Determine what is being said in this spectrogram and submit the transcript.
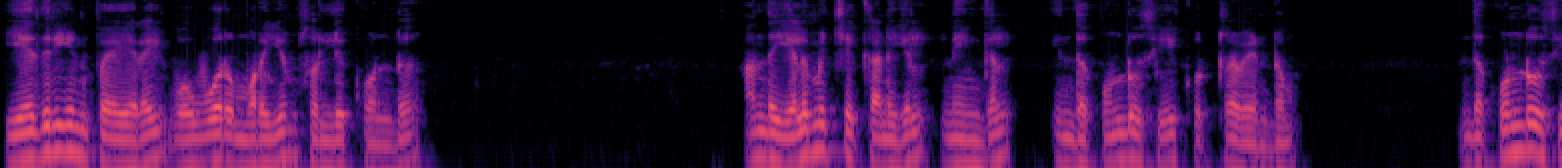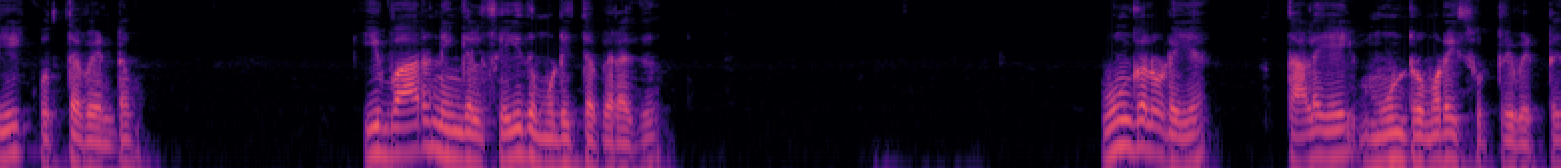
எதிரியின் பெயரை ஒவ்வொரு முறையும் சொல்லிக்கொண்டு அந்த எலுமிச்சை கனியில் நீங்கள் இந்த குண்டூசியை குற்ற வேண்டும். இந்த குண்டூசியை குத்த வேண்டும். இவ்வாறு நீங்கள் செய்து முடித்த பிறகு உங்களுடைய தலையை மூன்று முறை சுற்றிவிட்டு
